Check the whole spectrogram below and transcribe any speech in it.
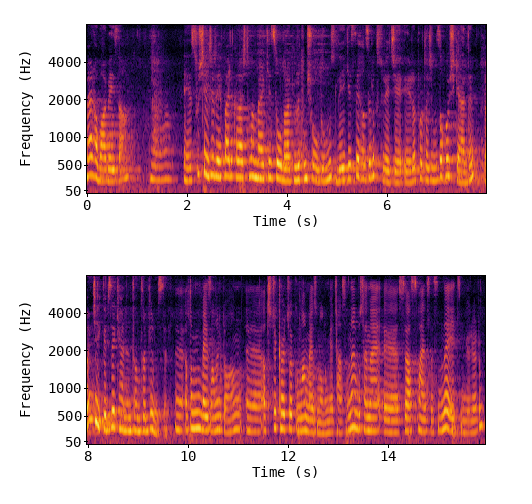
Merhaba Beyza. Merhaba. E, Su Şehri Rehberlik Araştırma Merkezi olarak yürütmüş olduğumuz LGS hazırlık süreci e, röportajımıza hoş geldin. Öncelikle bize kendini tanıtabilir misin? Ee, Adım Beyza Nur Doğan. Ee, Atatürk Ortaokulu'ndan mezun oldum geçen sene. Bu sene e, Sivas Fen Lisesi'nde eğitim görüyorum.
